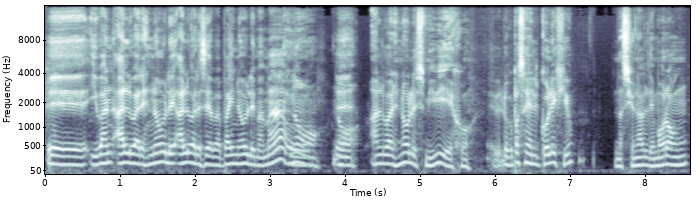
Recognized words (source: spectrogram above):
Eh, Iván Álvarez Noble. ¿Álvarez de papá y Noble mamá? o- No, no, Eh, Álvarez Noble es mi viejo. Eh, Lo que pasa en el Colegio Nacional de Morón,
